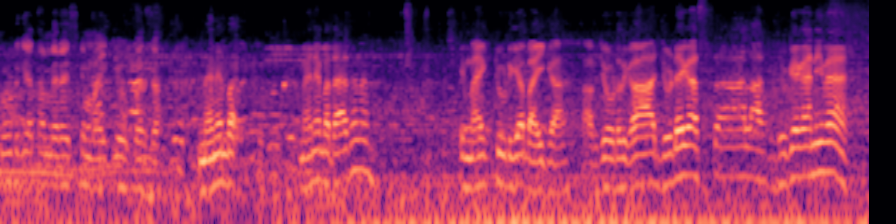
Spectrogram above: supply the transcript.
टूट गया था मेरा इसके माइक के ऊपर का। मैंने ब... मैंने बताया था ना कि माइक टूट गया बाइक का। अब जोड़ेगा जुड़ेगा साला झुकेगा नहीं मैं।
